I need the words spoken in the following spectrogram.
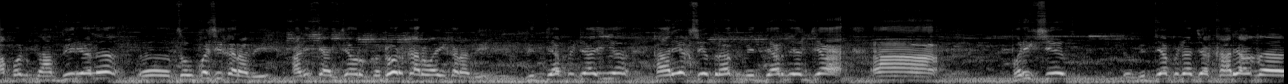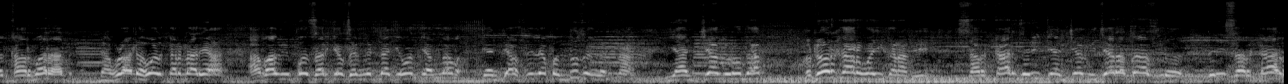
आपण गांभीर्यानं चौकशी करावी आणि त्यांच्यावर कठोर कारवाई करावी. विद्यापीठाय कार्यक्षेत्रात विद्यार्थ्यांच्या परीक्षेत विद्यापीठाच्या कार्या कारभारात ढवळाढवळ करणाऱ्या आबा विपसारख्या संघटना किंवा त्यांना त्यांच्या असलेल्या बंधू संघटना यांच्या विरोधात कठोर कारवाई करावी. सरकार जरी त्यांच्या विचाराचं असलं तरी सरकार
